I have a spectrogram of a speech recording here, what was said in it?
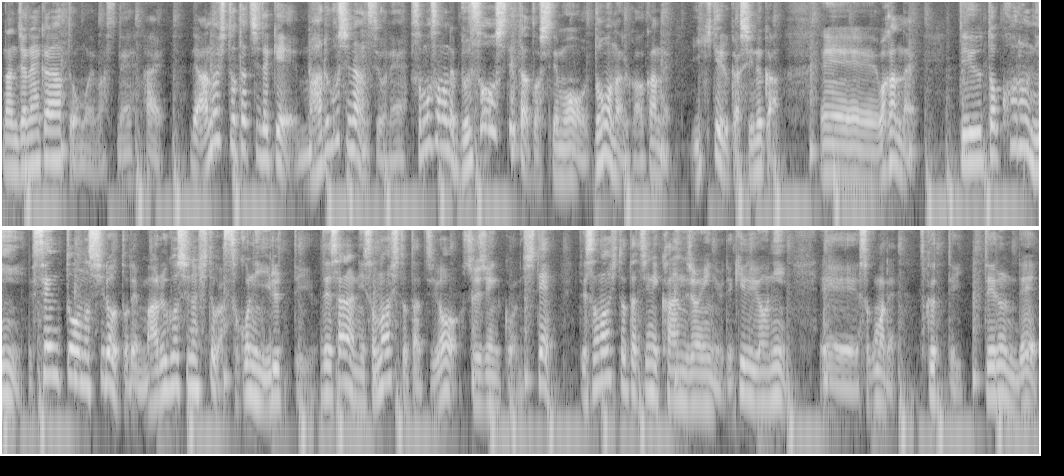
なんじゃないかなと思いますね。はい。で、あの人たちだけ丸腰なんですよね。そもそもね、武装してたとしてもどうなるかわかんない。生きてるか死ぬか、えー、わかんない。っていうところに戦闘の素人で丸腰の人がそこにいるっていうでさらにその人たちを主人公にしてでその人たちに感情移入できるように、えーそこまで作っていっててるんで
